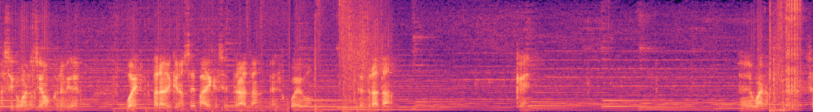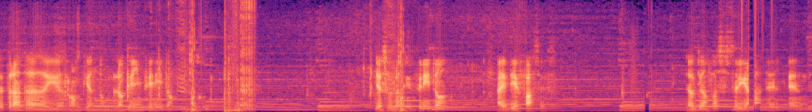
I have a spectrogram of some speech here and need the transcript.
así que bueno sigamos con el video. Bueno para el que no sepa de qué se trata el juego se trata ¿qué? Eh, bueno, se trata de ir rompiendo un bloque infinito. Y ese bloque infinito hay 10 fases. La última fase sería el end.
